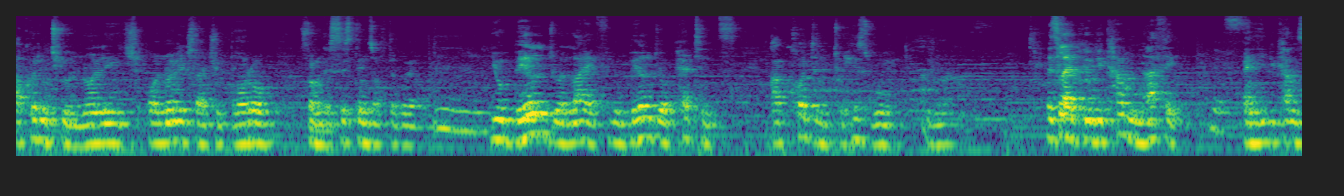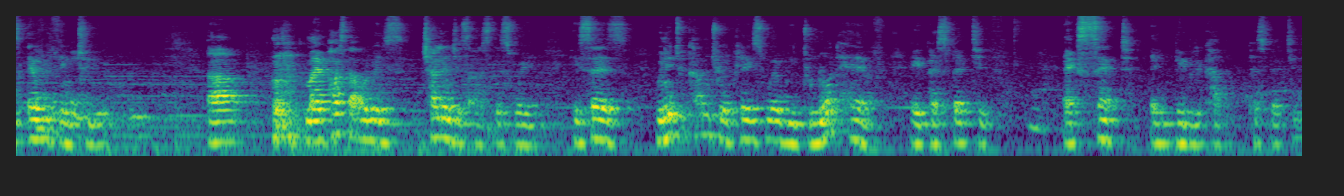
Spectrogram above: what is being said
according to your knowledge or knowledge that you borrow from the systems of the world. Mm. You build your life, you build your patterns according to His word. You know? It's like you become nothing Yes. and He becomes everything to you. Uh, my pastor always challenges us this way. He says, we need to come to a place where we do not have a perspective Yeah. except a biblical perspective.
